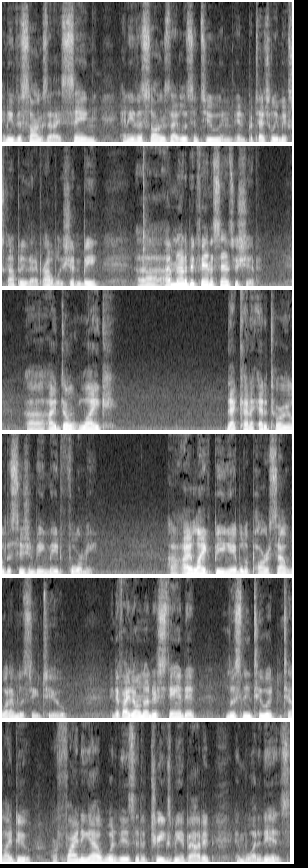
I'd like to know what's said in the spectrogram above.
any of the songs that I sing, any of the songs that I listen to in, in potentially mixed company that I probably shouldn't be, uh, I'm not a big fan of censorship. Uh, I don't like that kind of editorial decision being made for me. Uh, I like being able to parse out what I'm listening to, and if I don't understand it, listening to it until I do, or finding out what it is that intrigues me about it and what it is.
